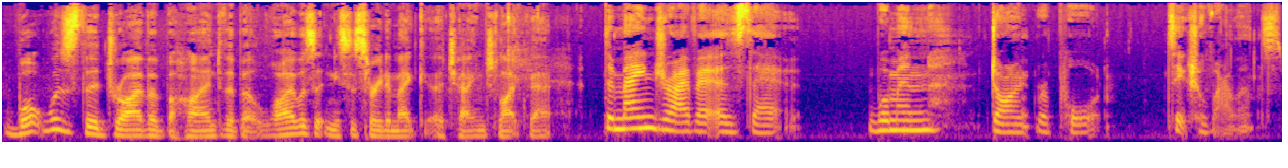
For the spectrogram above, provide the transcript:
What was the driver behind the bill? Why was it necessary to make a change like that? The main driver is that women don't report sexual violence.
